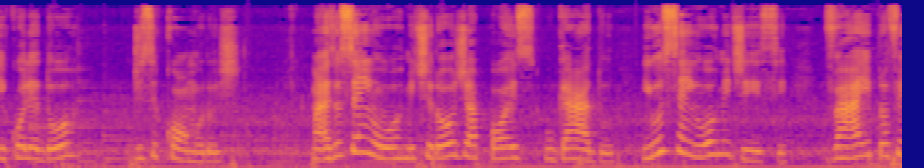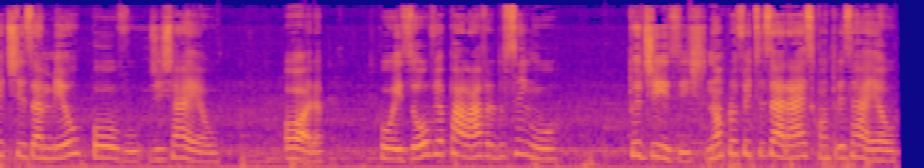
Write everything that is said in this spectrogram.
e colhedor de sicômoros. Mas o Senhor me tirou de após o gado, e o Senhor me disse: Vai e profetiza meu povo de Israel. Ora, pois ouve a palavra do Senhor. Tu dizes: Não profetizarás contra Israel,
